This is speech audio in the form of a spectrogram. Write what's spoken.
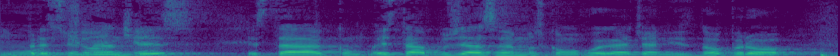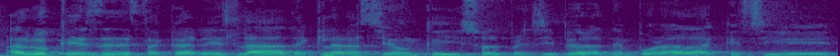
impresionantes. Está, está, pues ya sabemos cómo juega Giannis, ¿no? Pero algo que es de destacar es la declaración que hizo al principio de la temporada, que si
